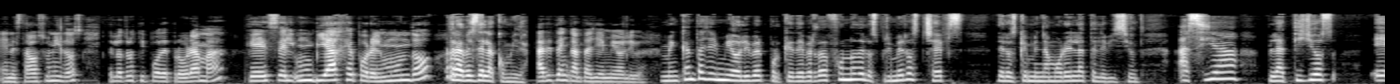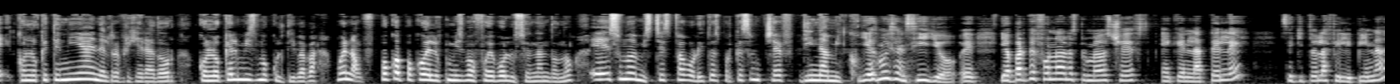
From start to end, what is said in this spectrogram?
en Estados Unidos, el otro tipo de programa, que es el, un viaje por el mundo. A través de la comida. A ti te encanta Jamie Oliver. Me encanta Jamie Oliver porque de verdad fue uno de los primeros chefs de los que me enamoré en la televisión. Hacía platillos eh, con lo que tenía en el refrigerador, con lo que él mismo cultivaba. Bueno, poco a poco él mismo fue evolucionando, ¿no? Es uno de mis chefs favoritos porque es un chef dinámico. Y es muy sencillo. eh, y aparte fue uno de los primeros chefs en que en la tele se quitó la filipina,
